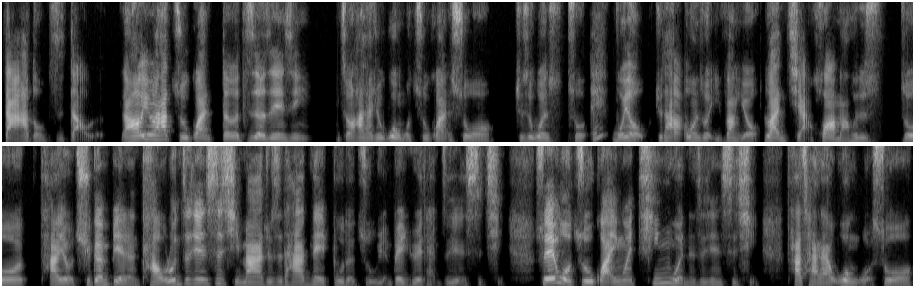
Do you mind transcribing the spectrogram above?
大家都知道了。然后因为他主管得知了这件事情之后，他才去问我主管说，就是问说，哎，我有就他问说，以望有乱讲话吗？或者？说他有去跟别人讨论这件事情吗？就是他内部的组员被约谈这件事情，所以我主管因为听闻了这件事情，他才来问我说，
